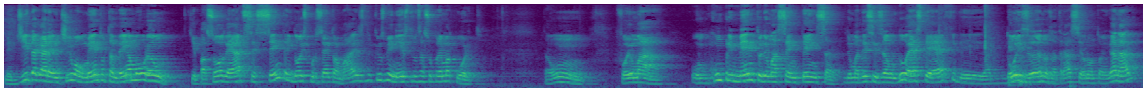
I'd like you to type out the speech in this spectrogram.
Medida garantiu aumento também a Mourão, que passou a ganhar 62% a mais do que os ministros da Suprema Corte. Então, foi uma, um cumprimento de uma sentença, de uma decisão do STF de há dois anos atrás, se eu não estou enganado,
